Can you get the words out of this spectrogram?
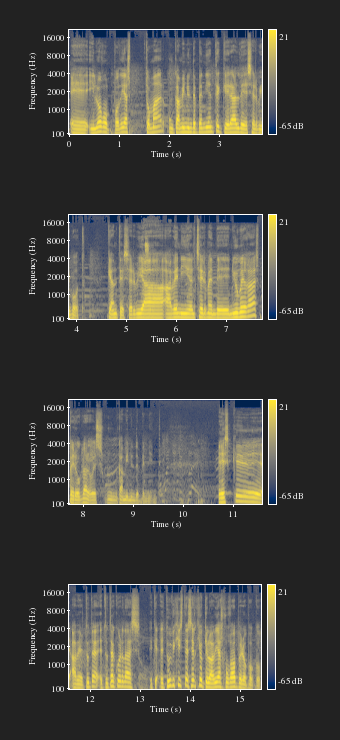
Eh, y luego podías tomar un camino independiente que era el de Servibot, que antes servía Sí. a Benny, el chairman de New Vegas, pero claro, es un camino independiente. Es que, a ver, ¿tú te, tú te acuerdas? que- Tú dijiste, Sergio, que lo habías jugado, pero poco.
